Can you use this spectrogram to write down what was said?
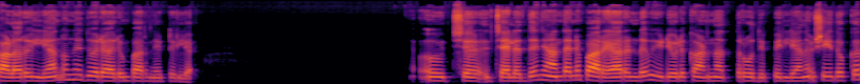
കളർ ഇല്ല എന്നൊന്നും ഇതുവരെ ആരും പറഞ്ഞിട്ടില്ല. ചിലത് ഞാൻ തന്നെ പറയാറുണ്ട്. വീഡിയോയിൽ കാണുന്ന അത്ര ഉതിപ്പില്ല എന്ന്. പക്ഷേ ഇതൊക്കെ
